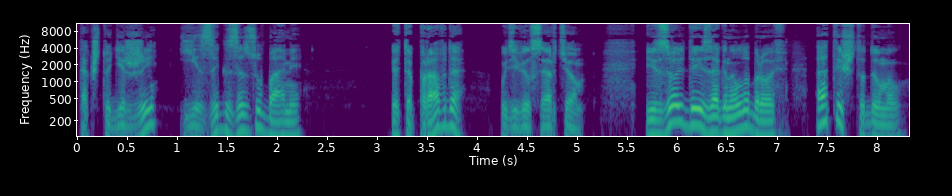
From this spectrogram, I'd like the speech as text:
так что держи язык за зубами. Это правда? удивился Артем. Изольда изогнула бровь. А ты что думал?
